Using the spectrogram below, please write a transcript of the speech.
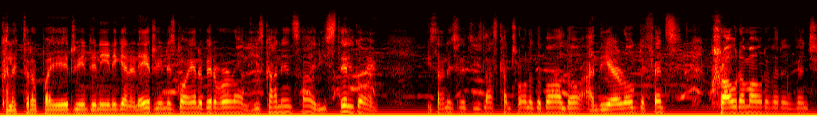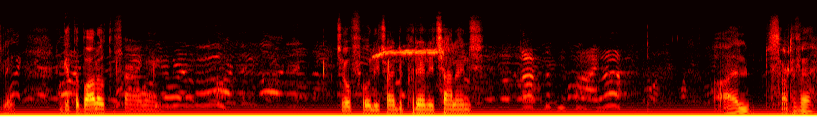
Collected up by Adrian Deneen again. And Adrian is going on a bit of a run. He's gone inside. He's still going. He's on his lost control of the ball though. And the Óg defence crowd him out of it eventually. And get the ball out the far wing. Joe Foley trying to put in a challenge. I'll sort of a,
